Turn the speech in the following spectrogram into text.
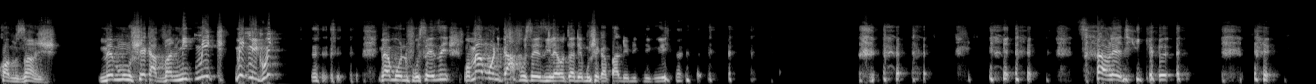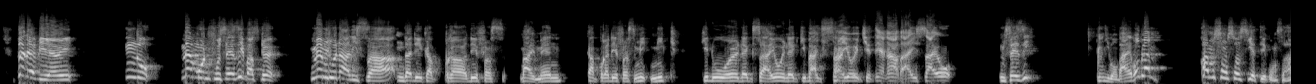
Kom zanj. Mem mouche kap vande Mik Mik. Mik Mik wik. Mè moun fou sezi, mè moun ka fou sezi lè otan de mouche kapal de mikmik wè. Sa vle di ke, tade bien wè, nou, mè moun fou sezi paske, mèm jounalist sa, mdade kap pran defans maymen, kap pran defans mikmik, ki nou wè nèk sayo, nèk ki bag sayo, etc., bay sayo, msezi, mdi bon bay problem, kom son sosyete kon sa,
